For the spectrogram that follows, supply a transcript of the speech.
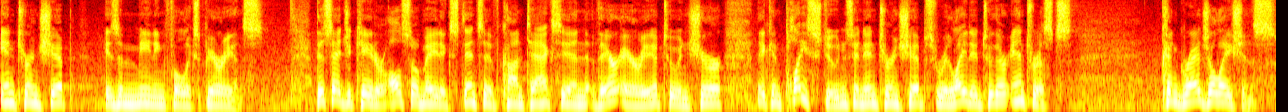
internship is a meaningful experience. This educator also made extensive contacts in their area to ensure they can place students in internships related to their interests. Congratulations.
